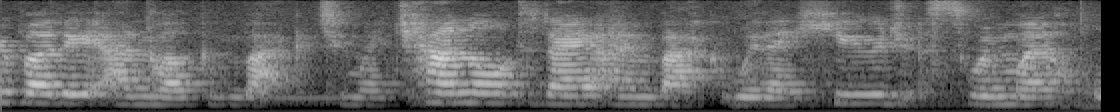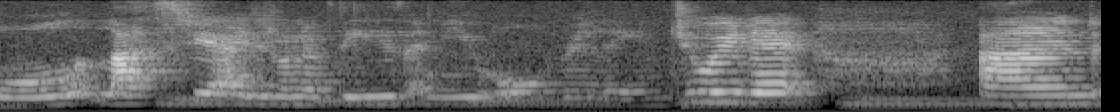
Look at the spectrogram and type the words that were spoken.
everybody and welcome back to my channel. Today I'm back with a huge swimwear haul. Last year I did one of these and you all really enjoyed it. And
